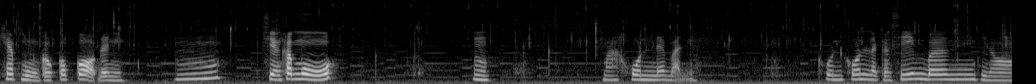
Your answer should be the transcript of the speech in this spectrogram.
แคบหมูกับกรอบๆเลยนี่เสียงขับหมู มาคนได้บัดนี้ คนคนแล้วก็ซิมเบิงพี่น้อง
